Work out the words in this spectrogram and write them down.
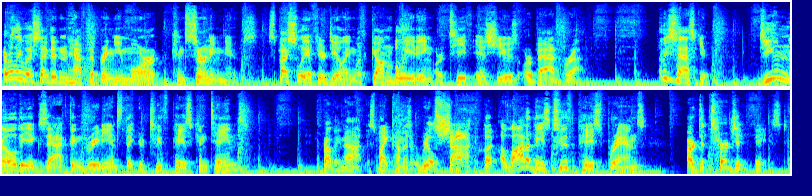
I really wish I didn't have to bring you more concerning news, especially if you're dealing with gum bleeding or teeth issues or bad breath. Let me just ask you do you know the exact ingredients that your toothpaste contains? Probably not. This might come as a real shock, but a lot of these toothpaste brands are detergent based.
